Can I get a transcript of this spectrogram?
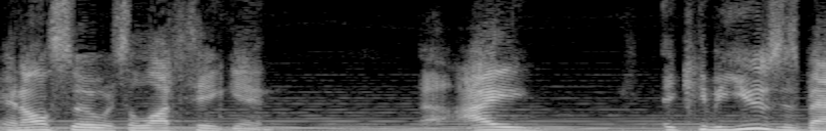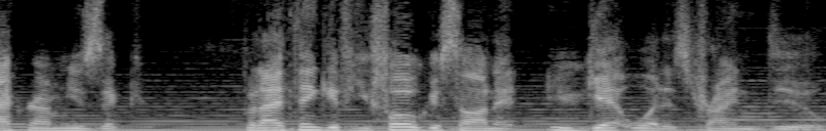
and also it's a lot to take in. I it can be used as background music, but I think if you focus on it, you get what it's trying to do.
